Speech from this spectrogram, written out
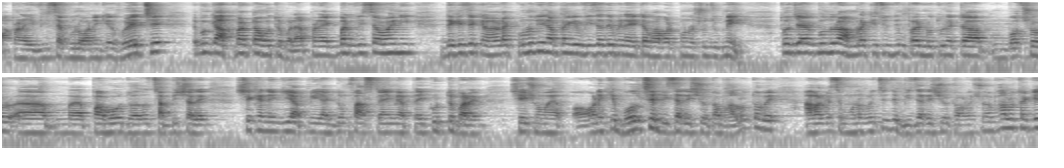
আপনার এই ভিসাগুলো অনেকের হয়েছে এবং কি আপনারটা হতে পারে। আপনার একবার ভিসা হয়নি, দেখে যে কানাডা কোনোদিন আপনাকে ভিসা দেবে না, এটা ভাবার কোনো সুযোগ নেই। তো যাই হোক বন্ধুরা, আমরা কিছুদিন পরে নতুন একটা বছর পাবো দু সালে। সেখানে গিয়ে আপনি একদম ফার্স্ট টাইম অ্যাপ্লাই করতে পারেন। সেই সময় অনেকে বলছে ভিসা রেশিওটা ভালো, তবে আমার কাছে মনে হয়েছে যে ভিসা রেশিওটা অনেক সময় ভালো থাকে।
